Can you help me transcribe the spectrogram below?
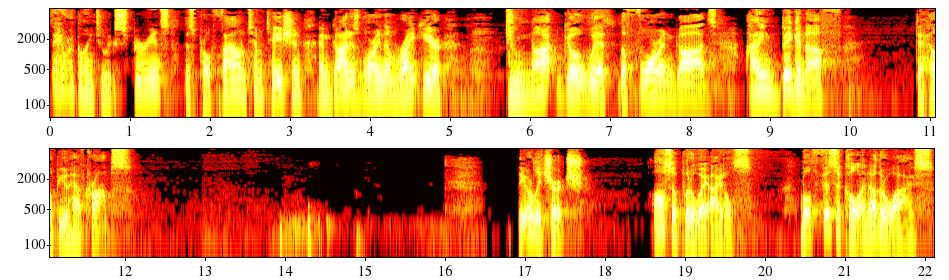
They were going to experience this profound temptation, and God is warning them right here do not go with the foreign gods. I'm big enough to help you have crops. The early church also put away idols, both physical and otherwise,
